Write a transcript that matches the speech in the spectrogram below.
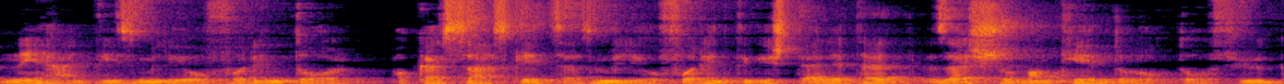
néhány 10 millió forinttól, akár 100-200 millió forintig is terjedhet. Ez elsősorban két dologtól függ.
